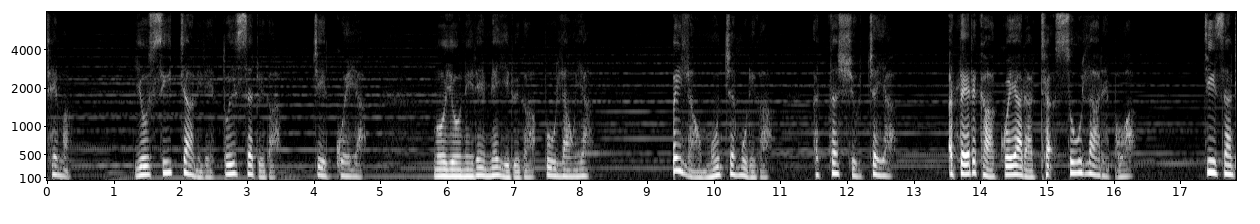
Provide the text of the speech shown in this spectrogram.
ထဲမှာ ယိုစီးကြနေတဲ့သွေးဆက်တွေကကြေကွဲရငိုယိုနေတဲ့မျက်ရည်တွေကပူလောင်ရပိတ်လောင်မွန်းချက်မှုတွေကအသက်ရှူကြက်ရအသေးတခါကွဲရတာထက်ဆိုးလာတဲ့ဘဝကြည်စံတ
